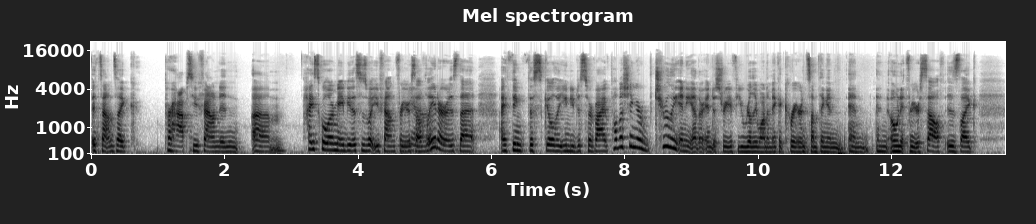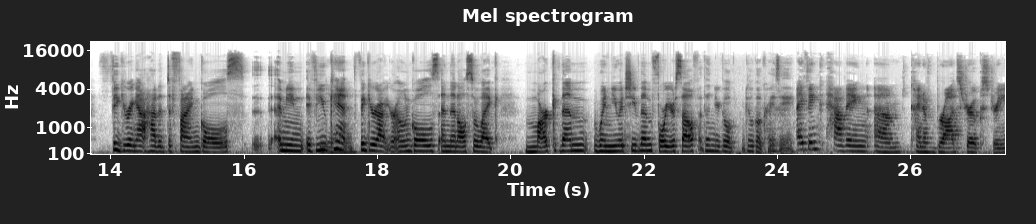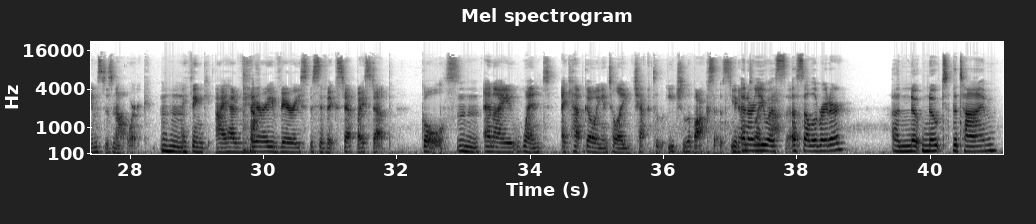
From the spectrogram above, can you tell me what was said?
it sounds like perhaps you found in um, high school or maybe this is what you found for yourself Yeah. later is that I think the skill that you need to survive publishing or truly any other industry if you really want to make a career in something and and, and own it for yourself is like figuring out how to define goals. I mean, if you can't figure out your own goals and then also like mark them when you achieve them for yourself, then you go you'll go crazy. I think having um, kind of broad stroke streams does not work. Mm-hmm. I think I had very, very specific step by step goals, Mm-hmm. and I went. I kept going until I checked each of the boxes. You know, And are you a, a celebrator? A note note the time.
